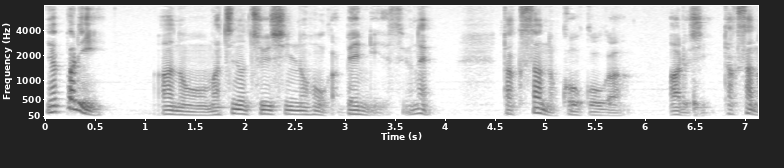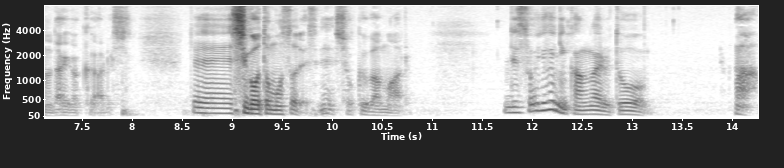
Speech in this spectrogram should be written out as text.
やっぱりあの町の中心の方が便利ですよね。たくさんの高校があるしたくさんの大学があるし。で仕事もそうですね。職場もある。でそういうふうに考えるとまあ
